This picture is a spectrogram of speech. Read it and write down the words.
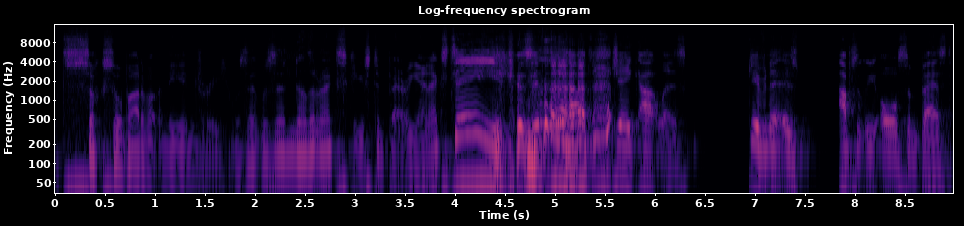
What sucks so bad about the knee injury was it was another excuse to bury NXT because if they had Jake Atlas giving it his absolutely awesome best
